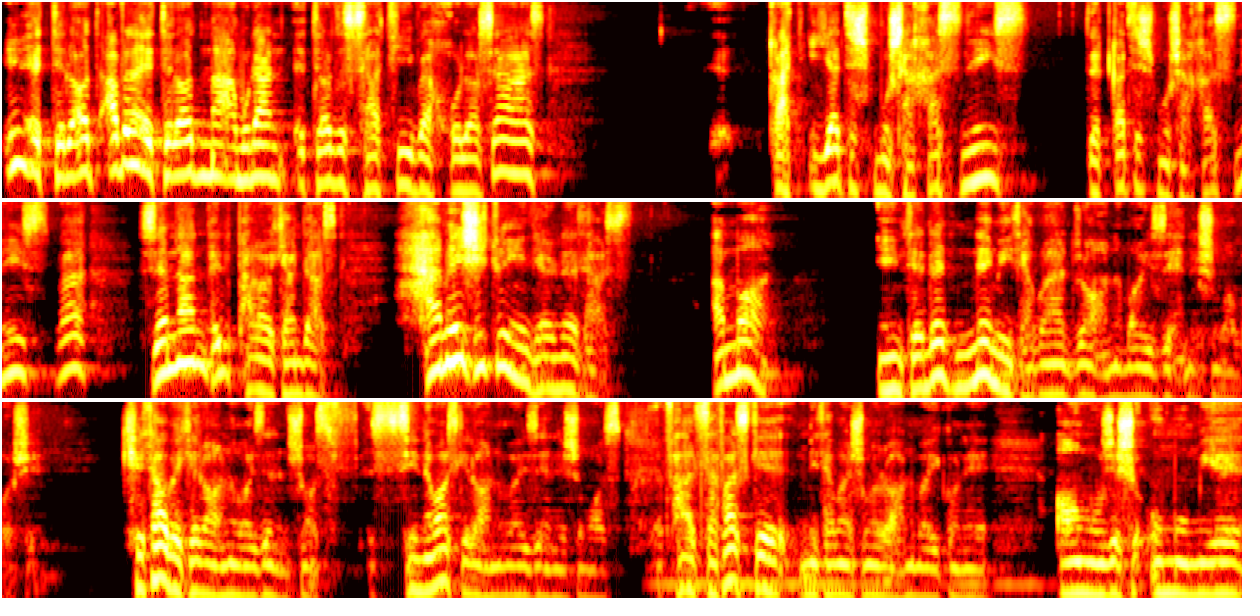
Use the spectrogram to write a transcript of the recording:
این اطلاعات اولا اطلاعات معمولا اطلاعات سطحی و خلاصه است. قطعیتش مشخص نیست دقتش مشخص نیست و ضمنا خیلی پراکنده است. همه چی تو اینترنت هست. اما اینترنت نمی‌تواند راهنمای ذهن شما باشه. کتابه که راهنمای ذهن شماست سینماست که راهنمای ذهن شماست فلسفه است که می‌تواند شما راهنمایی کنه. آموزش عمومی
